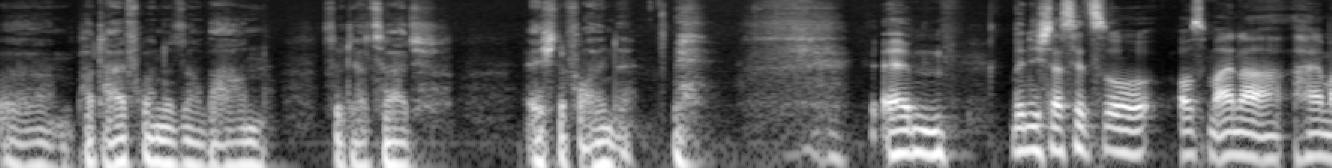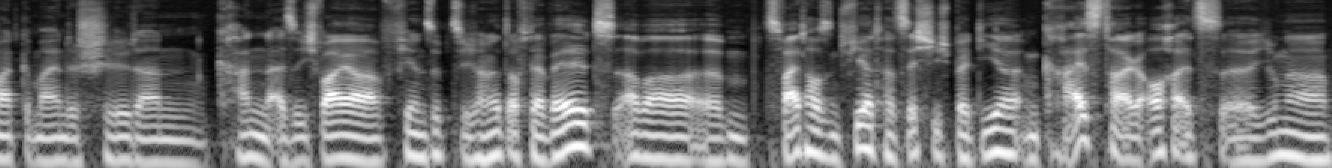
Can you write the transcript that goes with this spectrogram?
äh, Parteifreunde, sondern waren zu der Zeit echte Freunde. ähm, wenn ich das jetzt so aus meiner Heimatgemeinde schildern kann, also ich war ja 74 noch nicht auf der Welt, aber ähm, 2004 tatsächlich bei dir im Kreistag auch als äh, junger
